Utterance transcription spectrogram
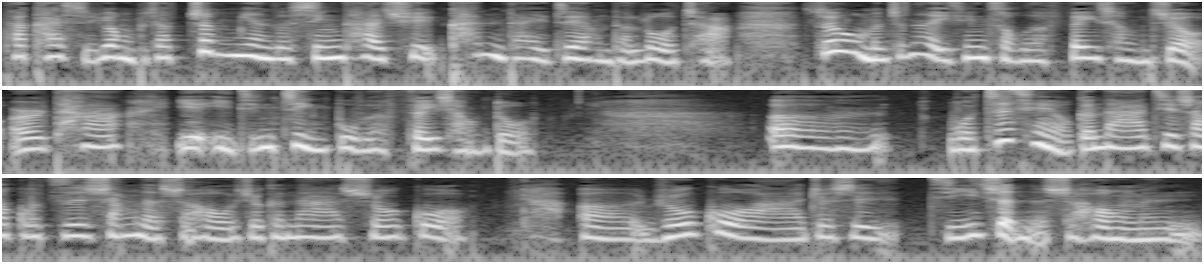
他开始用比较正面的心态去看待这样的落差，所以我们真的已经走了非常久，而他也已经进步了非常多。嗯，我之前有跟大家介绍过咨商的时候，我就跟大家说过，呃，如果啊，就是急诊的时候，我们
